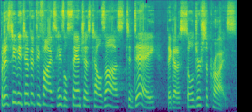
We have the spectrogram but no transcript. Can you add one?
But as TV 1055's Hazel Sanchez tells us, today they got a soldier surprise.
